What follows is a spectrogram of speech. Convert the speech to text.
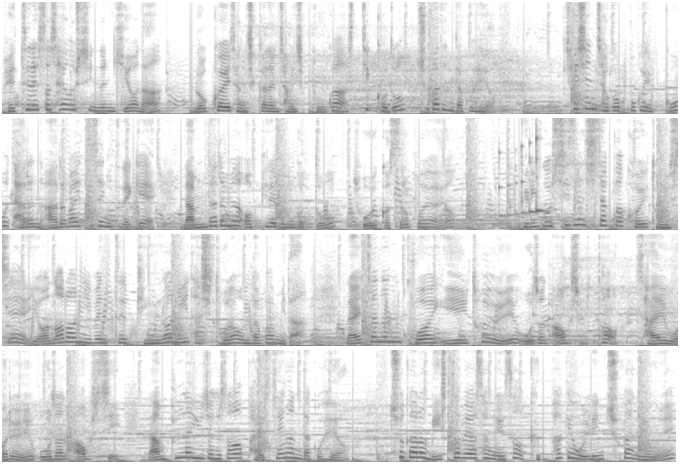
배틀에서 사용할 수 있는 기어나 로커에 장식하는 장식품과 스티커도 추가된다고 해요. 최신 작업복을 입고 다른 아르바이트생들에게 남다름을 어필해보는 것도 좋을 것으로 보여요. 그리고 시즌 시작과 거의 동시에 연어런 이벤트 빅런이 다시 돌아온다고 합니다. 날짜는 9월 2일 토요일 오전 9시부터 4일 월요일 오전 9시 남플라 유적에서 발생한다고 해요. 추가로 미스터베어 상에서 급하게 올린 추가 내용을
